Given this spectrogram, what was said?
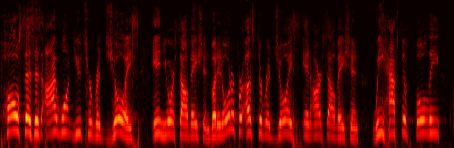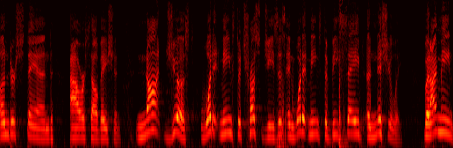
Paul says is, I want you to rejoice in your salvation. But in order for us to rejoice in our salvation, we have to fully understand our salvation. Not just what it means to trust Jesus and what it means to be saved initially, but I mean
